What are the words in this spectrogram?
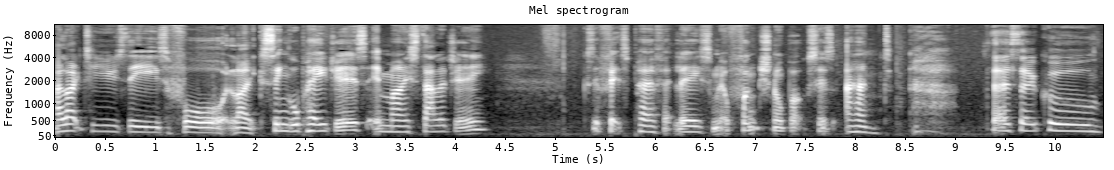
I like to use these for like single pages in my Stalogy because it fits perfectly. Some little functional boxes and they're so cool.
